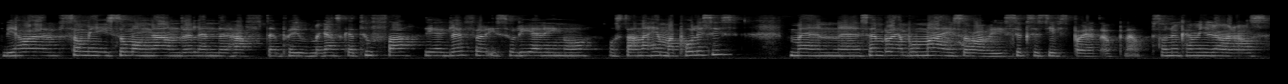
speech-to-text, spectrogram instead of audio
Vi har som i så många andra länder haft en period med ganska tuffa regler för isolering och, och stanna hemma-policies. Men eh, sen början på maj så har vi successivt börjat öppna upp. Så nu kan vi röra oss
